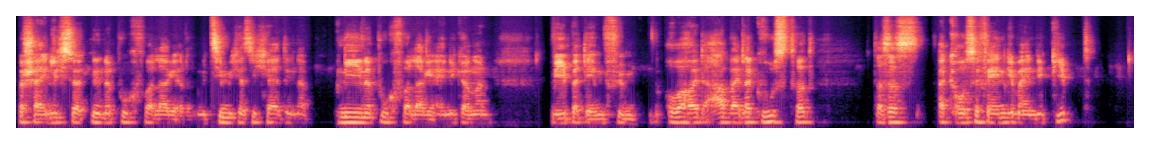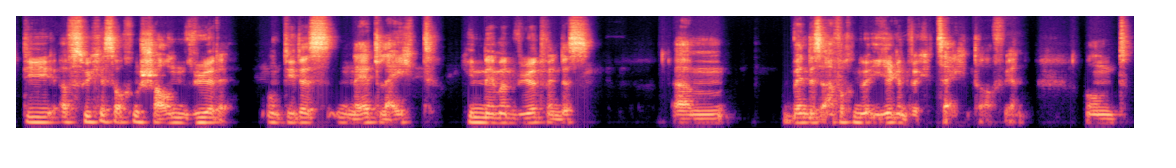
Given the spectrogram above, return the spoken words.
wahrscheinlich selten in einer Buchvorlage oder mit ziemlicher Sicherheit in einer, nie in einer Buchvorlage eingegangen wie bei dem Film. Aber halt auch, weil er gewusst hat, dass es eine große Fangemeinde gibt, die auf solche Sachen schauen würde und die das nicht leicht hinnehmen würde, wenn das, ähm, wenn das einfach nur irgendwelche Zeichen drauf wären. Und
